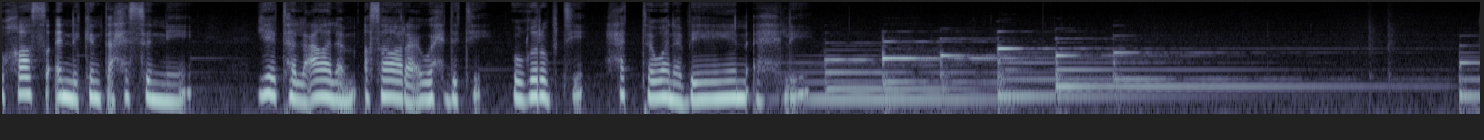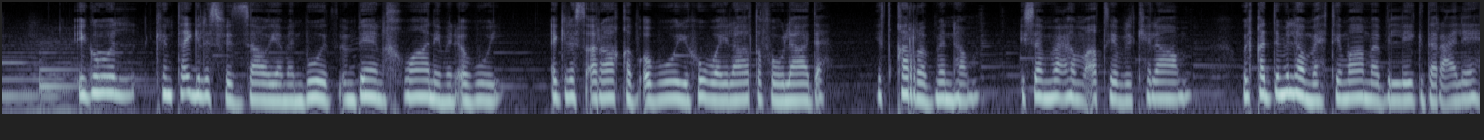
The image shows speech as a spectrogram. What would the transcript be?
وخاصة أني كنت أحس أني جيت هالعالم أصارع وحدتي وغربتي حتى وأنا بين أهلي. يقول كنت أجلس في الزاوية منبوذ من بين إخواني من أبوي. أجلس أراقب أبوي وهو يلاطف أولاده يتقرب منهم يسمعهم أطيب الكلام. ويقدم لهم اهتمامه باللي يقدر عليه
